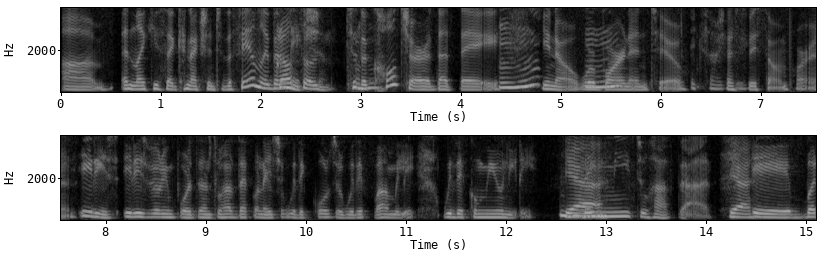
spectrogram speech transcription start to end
Um, and like you said, connection to the family, but also Connection. to the culture that they, you know, were born into. Exactly. to be so important. It is. It is very important to have that connection with the culture, with the family, with the community. Yeah. They need to have that. Yeah. Eh, but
